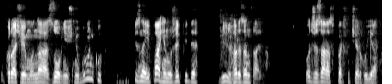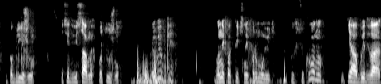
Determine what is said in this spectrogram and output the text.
укорочуємо на зовнішню бруньку, і з неї пагін уже піде більш горизонтально. Отже, зараз в першу чергу я обріжу оці дві самих потужних прививки. Вони фактично і формують ту всю крону. Я обидва,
